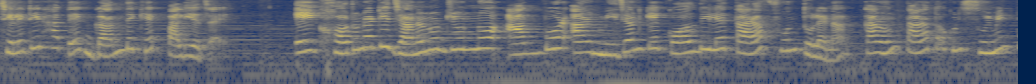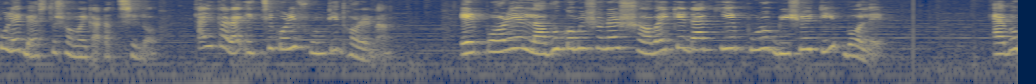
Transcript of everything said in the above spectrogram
ছেলেটির হাতে গান দেখে পালিয়ে যায়। এই ঘটনাটি জানানোর জন্য আকবর আর মিজানকে কল দিলে তারা ফোন তোলে না, কারণ তারা তখন সুইমিং পুলে ব্যস্ত সময় কাটাচ্ছিল। তাই তারা ইচ্ছে করেই ফোনটি ধরে না। এরপরে লাভু কমিশনার সবাইকে ডাকিয়ে পুরো বিষয়টি বলে এবং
